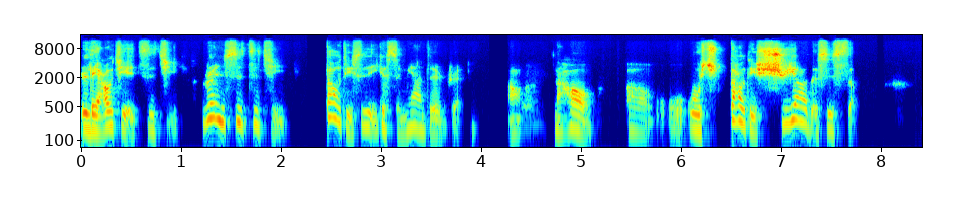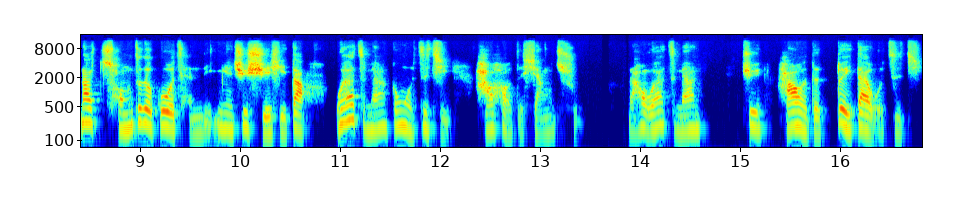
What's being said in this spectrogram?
了解自己，认识自己到底是一个什么样的人啊，然后呃，我我到底需要的是什么？那从这个过程里面去学习到，我要怎么样跟我自己好好的相处，然后我要怎么样去好好的对待我自己，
